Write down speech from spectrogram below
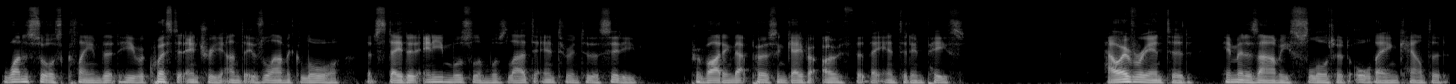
One source claimed that he requested entry under Islamic law that stated any Muslim was allowed to enter into the city, providing that person gave an oath that they entered in peace. However, he entered, him and his army slaughtered all they encountered.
